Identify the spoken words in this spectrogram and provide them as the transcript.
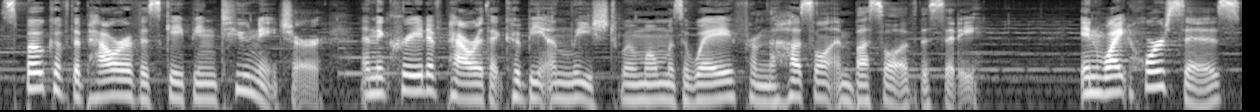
spoke of the power of escaping to nature and the creative power that could be unleashed when one was away from the hustle and bustle of the city. In White Horses,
